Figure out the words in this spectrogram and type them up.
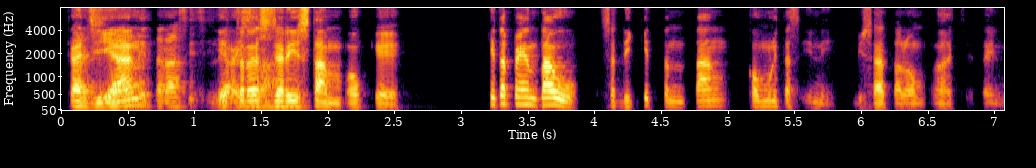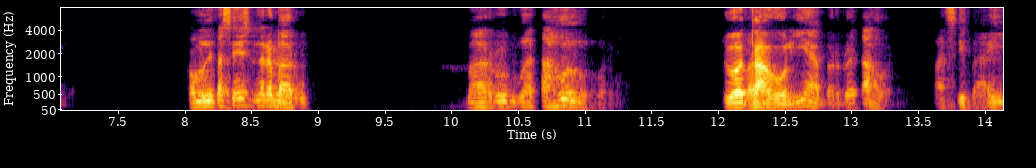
kajian literasi sejarah literasi Islam. sejarah Islam. Oke. Kita pengen tahu sedikit tentang komunitas ini. Bisa tolong eh, ceritain komunitas ini sebenarnya baru baru dua tahun umurnya Dua Baru- tahun iya baru dua tahun masih bayi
